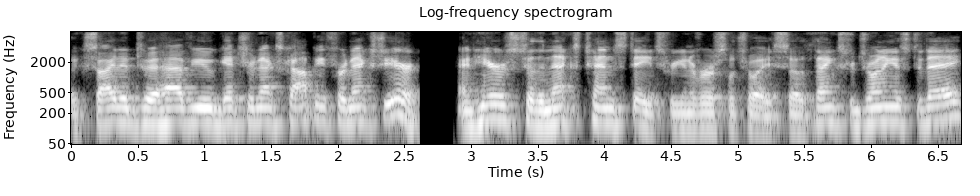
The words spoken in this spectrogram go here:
excited to have you get your next copy for next year. And here's to the next 10 states for universal choice. So thanks for joining us today.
